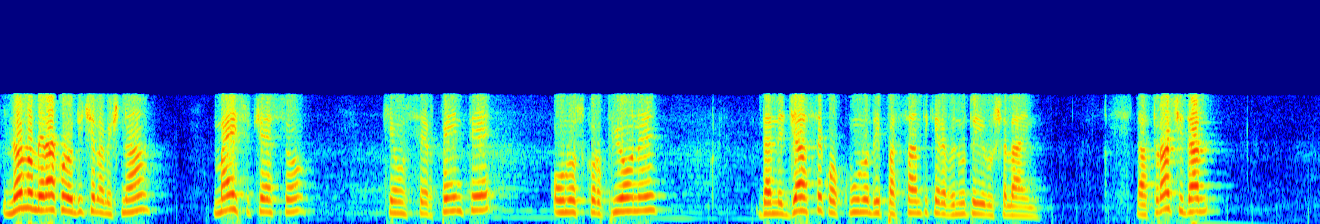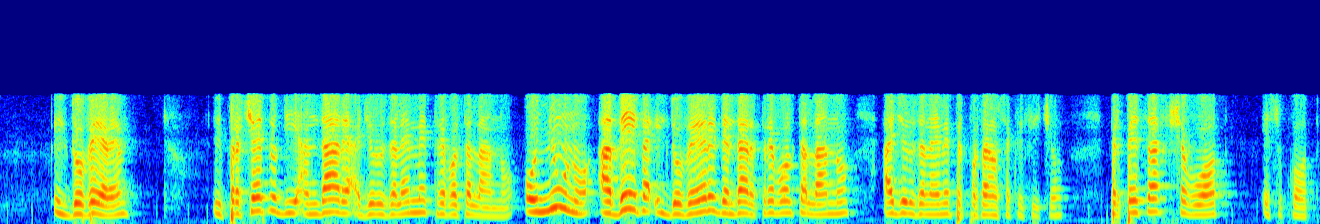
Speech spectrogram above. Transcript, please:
Il nono miracolo dice la Mishnah, mai è successo che un serpente o uno scorpione danneggiasse qualcuno dei passanti che era venuto a Gerusalemme. La Torah ci dà il dovere, il precetto di andare a Gerusalemme tre volte all'anno. Ognuno aveva il dovere di andare tre volte all'anno a Gerusalemme per portare un sacrificio, per Pesach, Shavuot e Sukkot.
